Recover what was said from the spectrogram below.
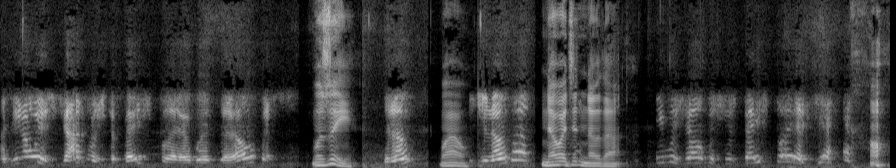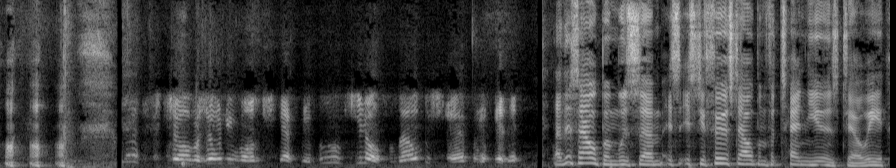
And you know, his dad was the bass player with Elvis. Was he? You know? Wow. Did you know that? No, I didn't know that. He was Elvis's bass player, yeah. yeah. So I was only one step removed, you know, from Elvis for a minute. Now, this album was um, it's, it's your first album for ten years, Joey,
